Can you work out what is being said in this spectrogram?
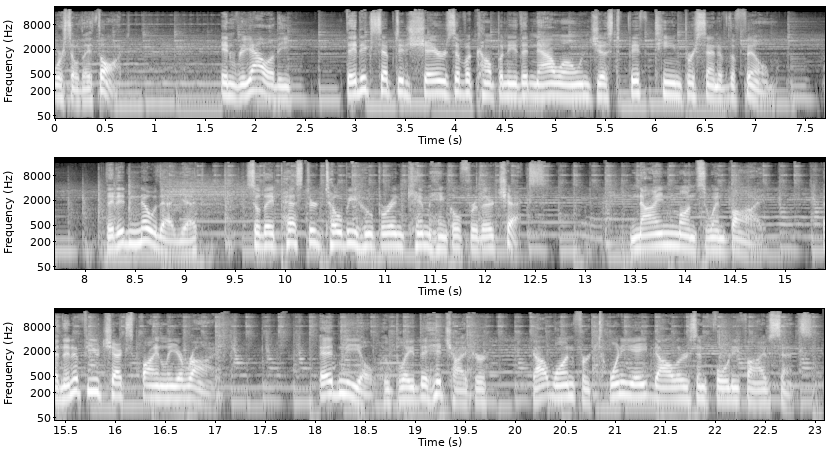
Or so they thought. In reality, they'd accepted shares of a company that now owned just 15% of the film. They didn't know that yet, so they pestered Tobe Hooper and Kim Henkel for their checks. Nine months went by, and then a few checks finally arrived. Ed Neal, who played the hitchhiker, got one for $28.45.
